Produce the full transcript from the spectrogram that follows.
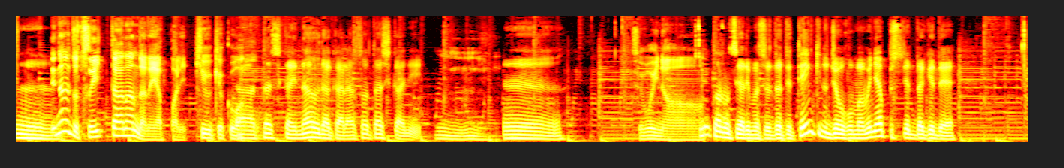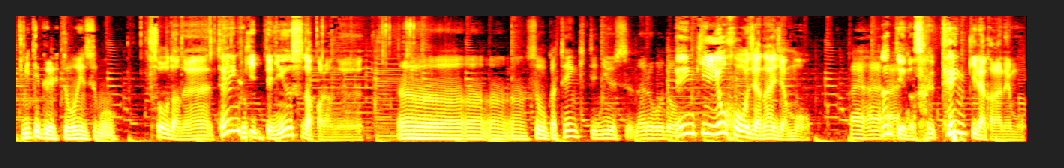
うんって。なるとツイッターなんだね、やっぱり。究極は。あー確かに Now だからそう確かにうんうん。うんすごいなぁそういう可能性ありますよだって天気の情報まめにアップしてるだけで見てくれる人多いんですもんそうだね。天気ってニュースだからね。うんうんうんうんそうか天気ってニュースなるほどはい天気予報じゃないじゃん、もはいはい、う。なんていうの？それ、天気だからね、もう。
